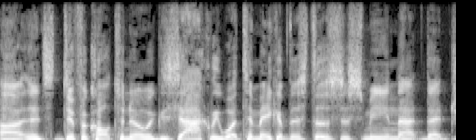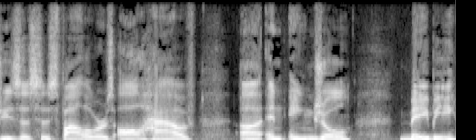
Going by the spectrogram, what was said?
Uh, it's difficult to know exactly what to make of this. Does this mean that that Jesus' followers all have uh, an angel? Maybe.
